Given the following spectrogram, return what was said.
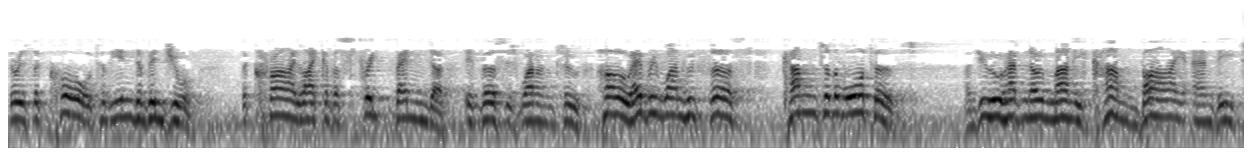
There is the call to the individual, the cry like of a street vendor in verses 1 and 2. Ho, everyone who thirsts, come to the waters. And you who have no money, come, buy and eat.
